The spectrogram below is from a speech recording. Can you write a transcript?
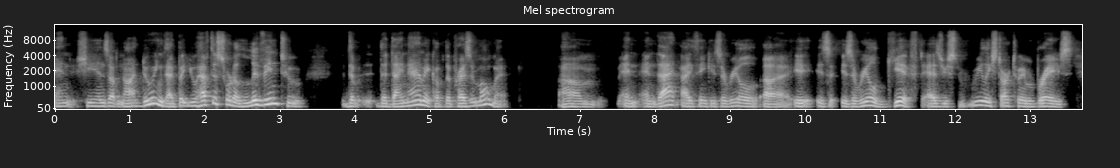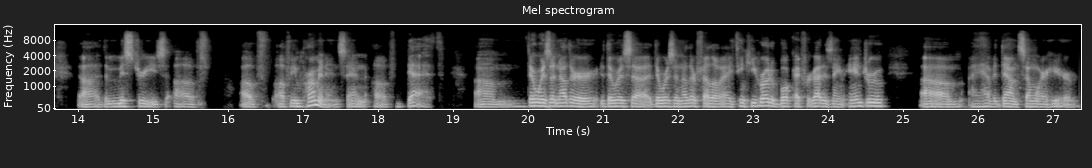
And she ends up not doing that. But you have to sort of live into the the dynamic of the present moment um, and and that I think is a real uh, is is a real gift as you really start to embrace uh, the mysteries of of of impermanence and of death. Um, there was another there was uh, there was another fellow I think he wrote a book I forgot his name Andrew um, I have it down somewhere here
